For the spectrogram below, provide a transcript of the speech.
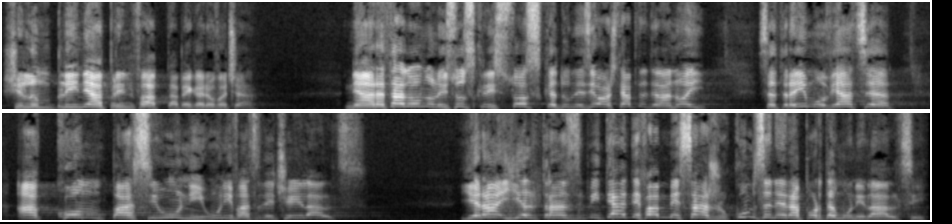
și îl împlinea prin fapta pe care o făcea. Ne-a arătat Domnul Iisus Hristos că Dumnezeu așteaptă de la noi să trăim o viață a compasiunii unii față de ceilalți. Era, el transmitea de fapt mesajul, cum să ne raportăm unii la alții.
